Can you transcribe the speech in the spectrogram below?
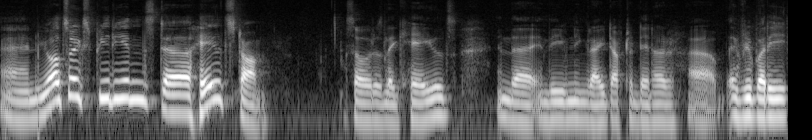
And we also experienced a hailstorm so it was like hails in the in the evening right after dinner. Uh, everybody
